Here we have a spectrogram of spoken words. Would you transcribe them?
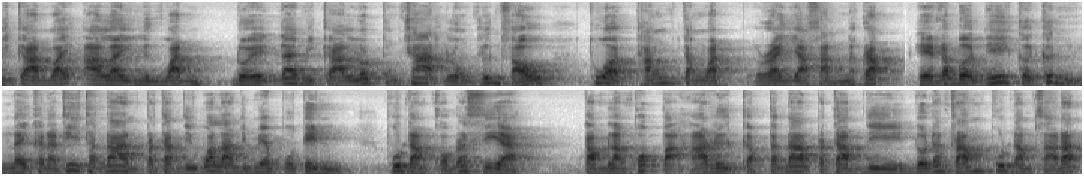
มีการไว้อาลัยหนึ่งวัน โดยได้มีการลดธงชาติลงครึ่งเสาทั่วทั้งจังหวัดระยาซันนะครับ เหตุระเบิดนี้เกิดขึ้นในขณะที่ทางด้านประธานดีวลาดิเมียร์ปูติน ผู้นำของรัสเซียกำลังพบปะหารือกับทางด้านประธานดีโดนัลด์ทรัมป์ผู้นำสหรัฐ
